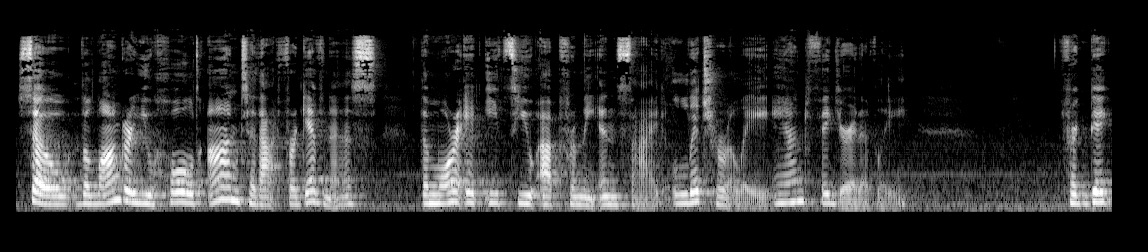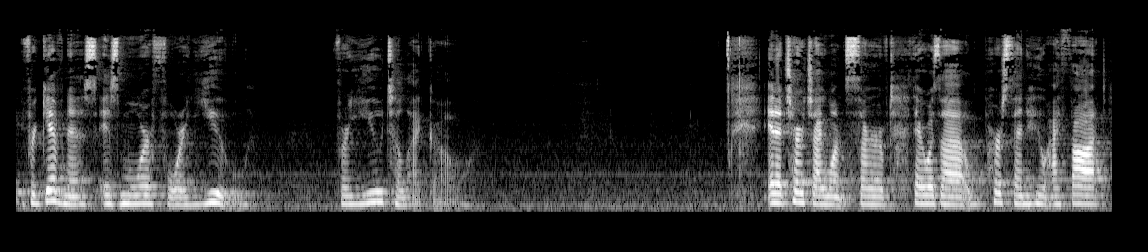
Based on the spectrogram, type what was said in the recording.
So the longer you hold on to that forgiveness, the more it eats you up from the inside, literally and figuratively. Forgiveness is more for you, for you to let go. In a church I once served, there was a person who I thought,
